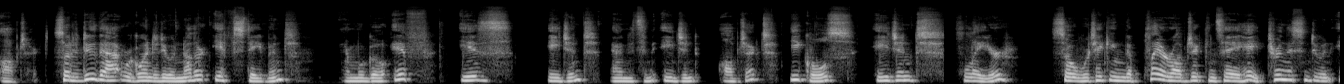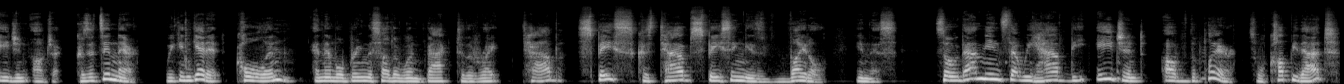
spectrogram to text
object. So to do that, we're going to do another if statement and we'll go if is agent and it's an agent object equals agent player. So we're taking the player object and say, hey, turn this into an agent object because it's in there. We can get it colon, and then we'll bring this other one back to the right tab space because tab spacing is vital in this. So that means that we have the agent of the player. So we'll copy that,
